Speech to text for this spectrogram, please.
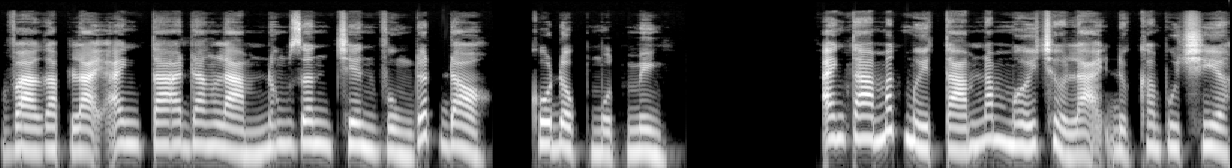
và gặp lại anh ta đang làm nông dân trên vùng đất đỏ, cô độc một mình. Anh ta mất 18 năm mới trở lại được Campuchia.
